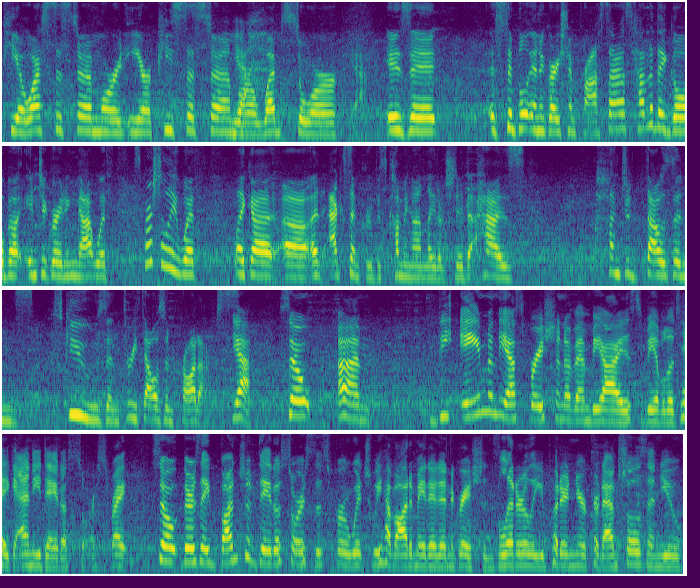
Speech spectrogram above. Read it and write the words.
POS system or an ERP system yeah. or a web store, yeah. is it a simple integration process? How do they go about integrating that with, especially with like a, uh, an accent group is coming on later today that has 100,000 SKUs and 3,000 products. Yeah, so um, the aim and the aspiration of MBI is to be able to take any data source, right? So there's a bunch of data sources for which we have automated integrations. Literally, you put in your credentials and you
